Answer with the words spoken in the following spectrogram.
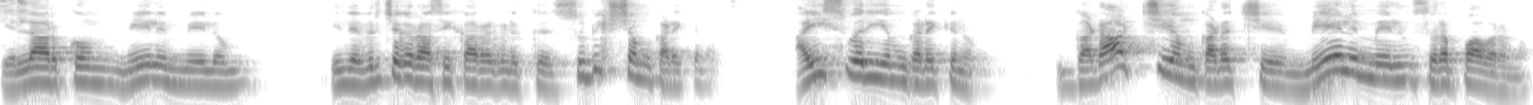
எல்லாருக்கும் மேலும் மேலும் இந்த விருச்சக ராசிக்காரர்களுக்கு சுபிக்ஷம் கிடைக்கணும். ஐஸ்வர்யம் கிடைக்கணும். கடாட்சியம் கடைச்சி மேலும் மேலும் சிறப்பாக வரணும்.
